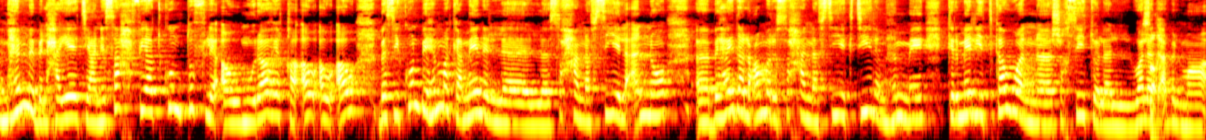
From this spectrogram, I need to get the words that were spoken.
مهمة بالحياة. يعني صح فيها تكون طفلة أو مراهقة أو أو أو بس يكون بهمها كمان الصحة النفسية لأنه بهيدا العمر الصحة النفسية كتير مهمة. كرمال تتكون شخصيته للولد صح. قبل ما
